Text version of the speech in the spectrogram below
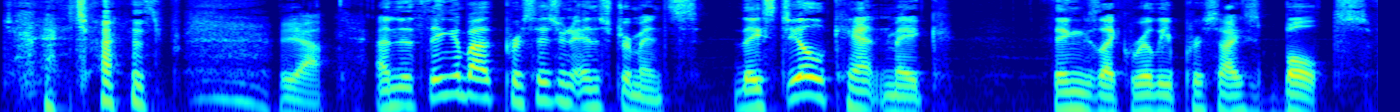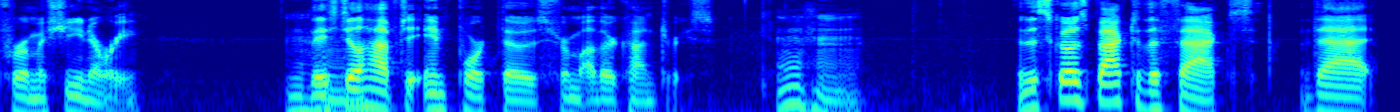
China's, yeah. And the thing about precision instruments, they still can't make things like really precise bolts for machinery. They still have to import those from other countries. Mm-hmm. And this goes back to the fact that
